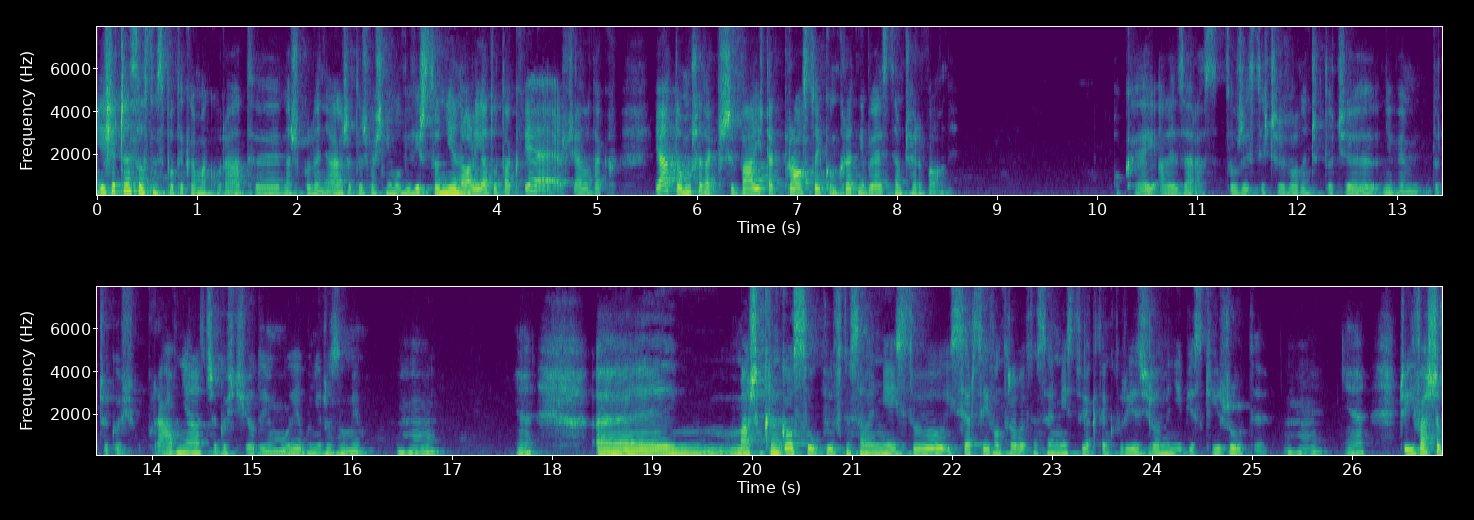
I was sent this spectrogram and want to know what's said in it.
ja się często z tym spotykam akurat y, na szkoleniach, że ktoś właśnie mówi, wiesz co, nie no, ale ja to tak, wiesz, ja to tak, ja to muszę tak przywalić tak prosto i konkretnie, bo ja jestem czerwony. Okej, ale zaraz, to, że jesteś czerwony, czy to cię, nie wiem, do czegoś uprawnia, czegoś ci odejmuje, bo nie rozumiem. Mhm. Em, Masz kręgosłup w tym samym miejscu i serce i wątrobę w tym samym miejscu, jak ten, który jest zielony, niebieski i żółty. Mhm. Nie? Czyli wasze,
